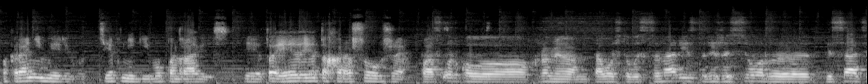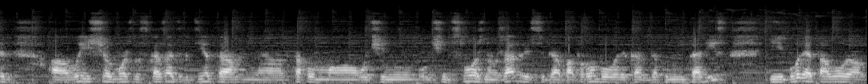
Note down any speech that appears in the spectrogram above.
по крайней мере, вот те книги ему понравились. И это, и это хорошо уже. Поскольку, кроме того, что вы сценарист, режиссер, э, писатель, а вы еще, можно сказать, где-то в таком э, очень, очень сложном жанре себя попробовали как документалист. И более того,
